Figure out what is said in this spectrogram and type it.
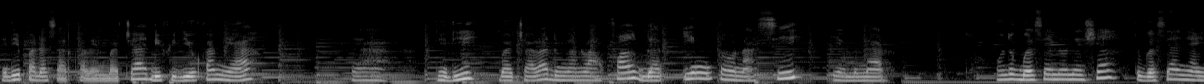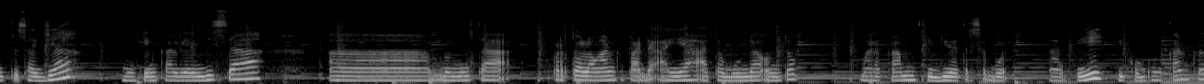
Jadi pada saat kalian baca divideokan ya. Ya. Jadi bacalah dengan lafal dan intonasi yang benar. Untuk bahasa Indonesia tugasnya hanya itu saja mungkin kalian bisa uh, meminta pertolongan kepada ayah atau bunda untuk merekam video tersebut. Nanti dikumpulkan ke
